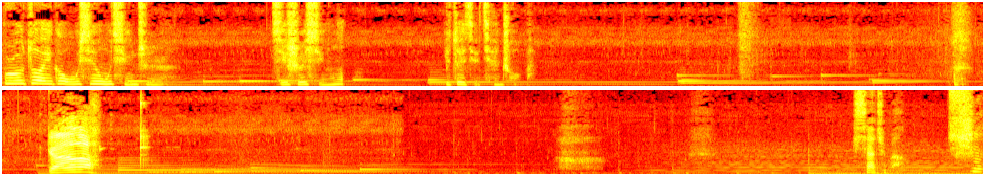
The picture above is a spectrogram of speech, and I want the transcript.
不如做一个无心无情之人，及时行乐，以醉解千愁吧。干了。下去吧。是。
